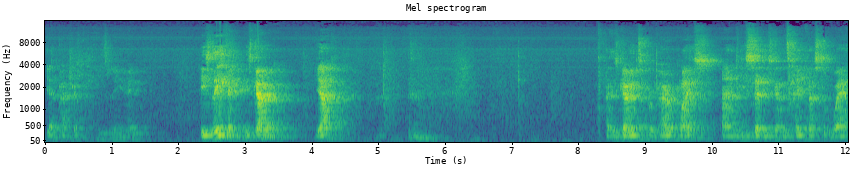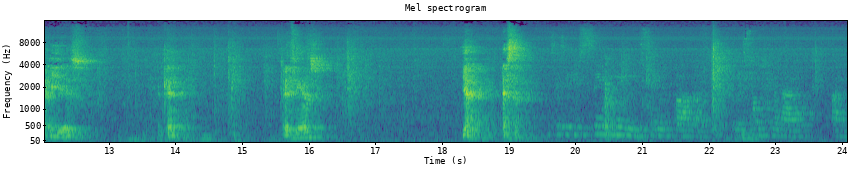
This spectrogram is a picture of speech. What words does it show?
Yeah, Patrick. He's leaving. He's leaving. He's going. Yeah. And he's going to prepare a place, and he said he's going to take us to where he is. Okay? Anything else? Yeah, Esther. Because if you sing me, you've seen the Father. There's something about um,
